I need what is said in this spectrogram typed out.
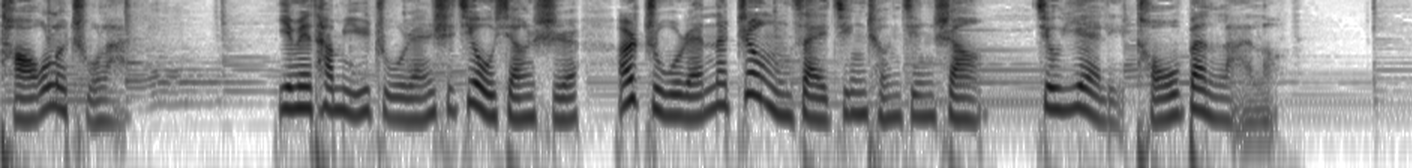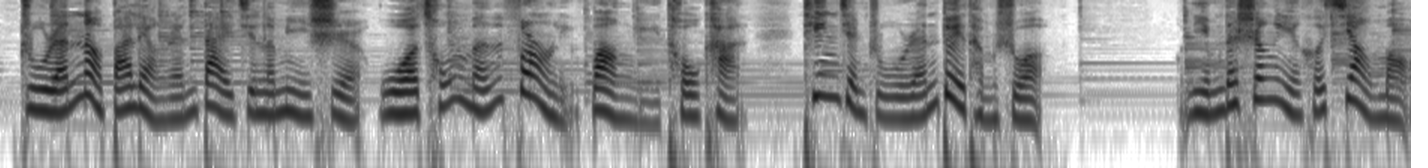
逃了出来。因为他们与主人是旧相识，而主人呢正在京城经商，就夜里投奔来了。主人呢把两人带进了密室，我从门缝里往里偷看，听见主人对他们说：“你们的声音和相貌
